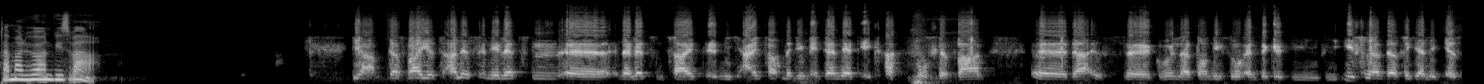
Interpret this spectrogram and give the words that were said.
da mal hören, wie es war. Ja, das war jetzt alles in, den letzten, äh, in der letzten Zeit nicht einfach mit dem Internet, egal wo wir fahren. Äh, da ist äh, Grönland noch nicht so entwickelt wie, wie Island das sicherlich ist.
